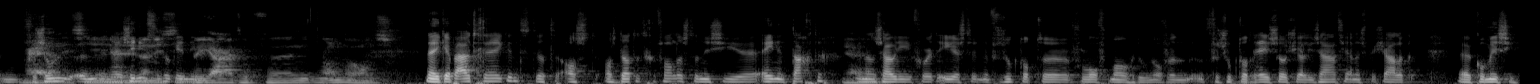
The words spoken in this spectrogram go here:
een, verzoen, ja, is een, een eh, herzieningsverzoek bejaard of niet meer onder ons. Nee, ik heb uitgerekend dat als, als dat het geval is, dan is hij eh, 81. Ja. En dan zou hij voor het eerst een verzoek tot verlof mogen doen. Of een verzoek tot resocialisatie aan een speciale commissie.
